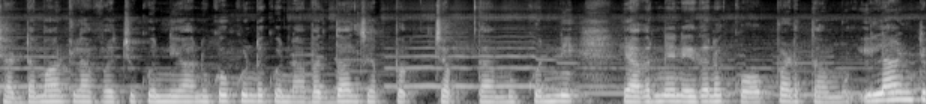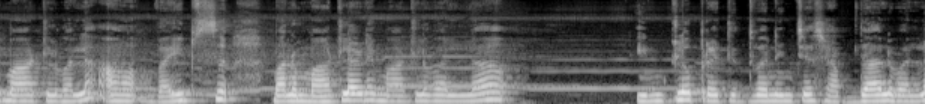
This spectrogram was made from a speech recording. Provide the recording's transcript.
చెడ్డ మాటలు అవ్వచ్చు కొన్ని అనుకోకుండా కొన్ని అబద్ధాలు చెప్ప చెప్తాము కొన్ని ఎవరినైనా ఏదైనా కోప్పడతాము. ఇలాంటి మాటల వల్ల ఆ వైబ్స్ మనం మాట్లాడే మాటల వల్ల ఇంట్లో ప్రతిధ్వనించే శబ్దాల వల్ల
